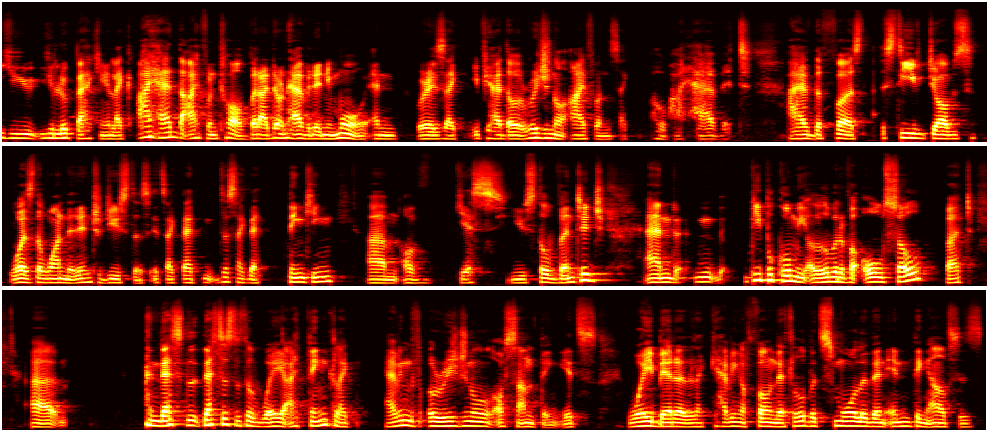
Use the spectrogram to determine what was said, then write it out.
you you look back and you're like, I had the iPhone 12, but I don't have it anymore. And whereas like if you had the original iPhone, it's like, oh, I have it. I have the first. Steve Jobs was the one that introduced this. It's like that, just like that thinking um, of yes, you still vintage. And people call me a little bit of an old soul, but uh, and that's the that's just the way I think like having the original or something. It's way better. Like having a phone that's a little bit smaller than anything else is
